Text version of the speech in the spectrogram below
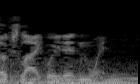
Looks like we didn't win.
